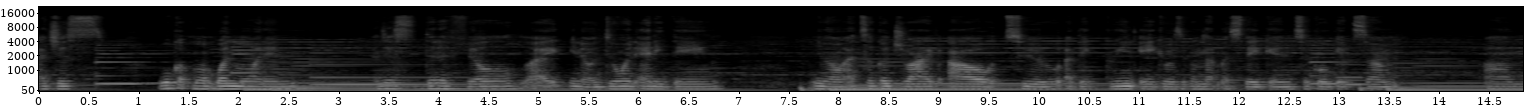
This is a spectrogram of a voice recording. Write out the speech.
I just woke up one morning and just didn't feel like, you know, doing anything. You know, I took a drive out to, I think, Green Acres, if I'm not mistaken, to go get some um,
